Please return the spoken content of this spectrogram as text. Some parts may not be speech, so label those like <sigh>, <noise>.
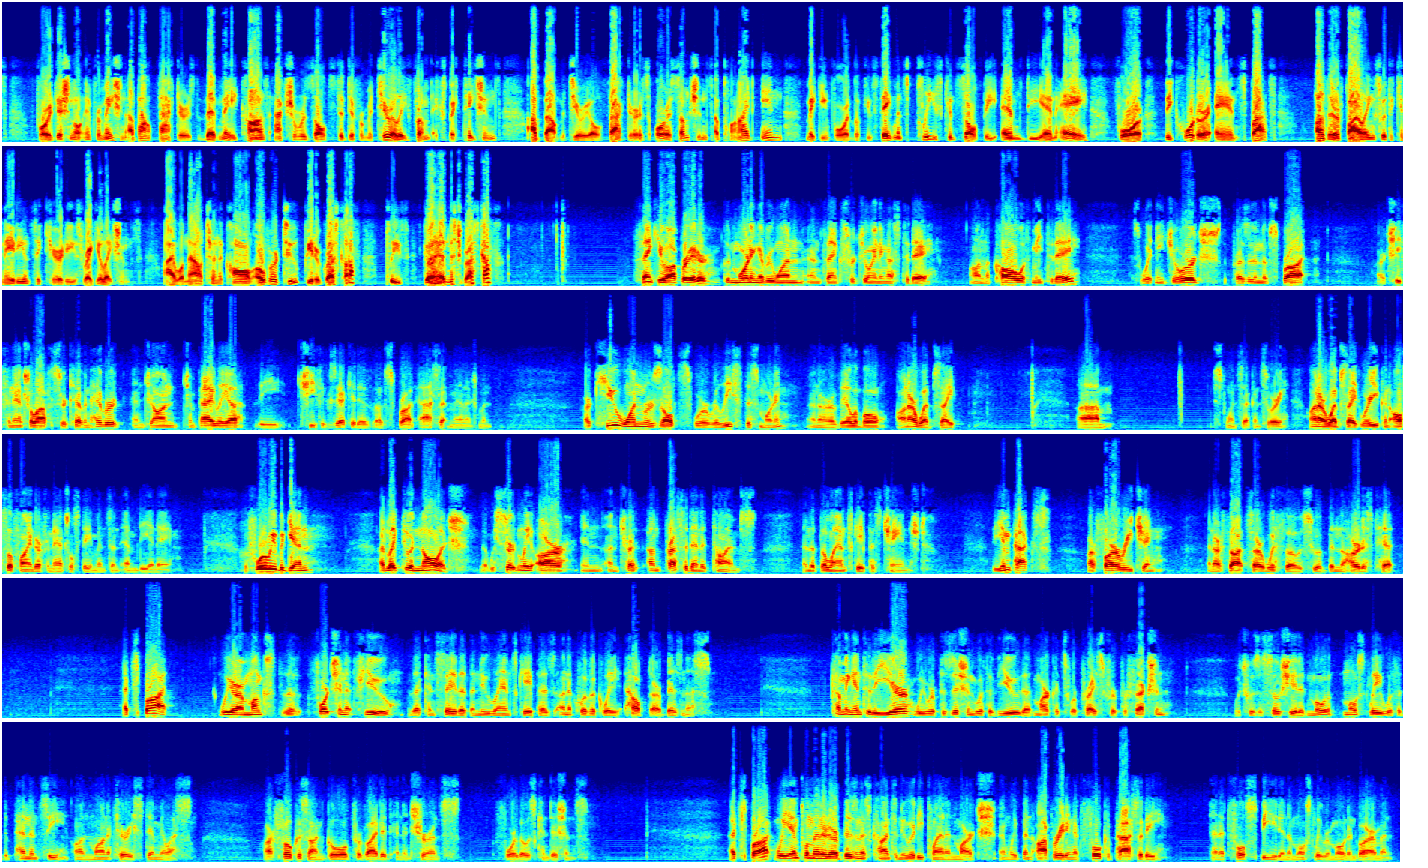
For additional information about factors that may cause actual results to differ materially from expectations about material factors or assumptions applied in making forward-looking statements, please consult the MD&A for the quarter and Sprott's other filings with the Canadian securities regulations. I will now turn the call over to Peter Grosskopf. Please go ahead, Mr. Grosskopf. Thank you, operator. Good morning, everyone, and thanks for joining us today. On the call with me today is Whitney George, the President of Sprott, our Chief Financial Officer, Kevin Hibbert, and John Ciampaglia, the Chief Executive of Sprott Asset Management. Our Q1 results were released this morning and are available on our website. Um, just one second, sorry. On our website, where you can also find our financial statements and MD&A. Before we begin, I'd like to acknowledge that we certainly are in unprecedented times and that the landscape has changed. The impacts are far-reaching, and our thoughts are with those who have been the hardest hit. At Sprott, we are amongst the fortunate few that can say that the new landscape has unequivocally helped our business. Coming into the year, we were positioned with a view that markets were priced for perfection, which was associated mo mostly with a dependency on monetary stimulus. Our focus on gold provided an insurance for those conditions. At Sprott, we implemented our business continuity plan in March, and we've been operating at full capacity and at full speed in a mostly remote environment.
